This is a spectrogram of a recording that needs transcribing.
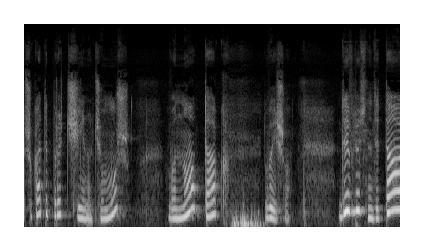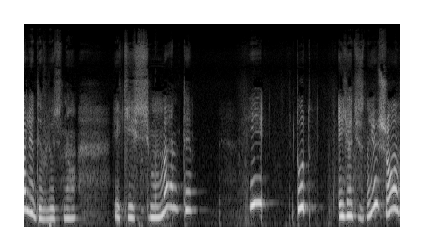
шукати причину, чому ж воно так вийшло. Дивлюсь на деталі, дивлюсь на якісь моменти. І тут я дізнаюсь, що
